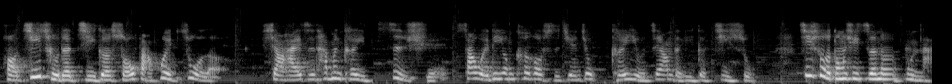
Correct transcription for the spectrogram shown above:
好，基础的几个手法会做了，小孩子他们可以自学，稍微利用课后时间就可以有这样的一个技术。技术的东西真的不难。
